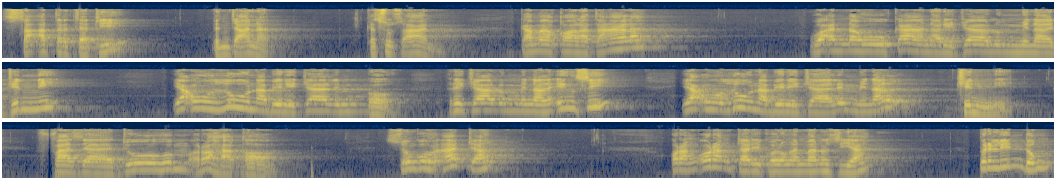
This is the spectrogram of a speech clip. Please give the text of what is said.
Saat terjadi bencana kesusahan. Kama qala ta'ala wa annahu kana rijalun minal jinni ya'udzuuna birijalin oh rijalun minal insi ya'udzuuna birijalin minal jinni fazaduhum rahaqa. Sungguh ada orang-orang dari golongan manusia berlindung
